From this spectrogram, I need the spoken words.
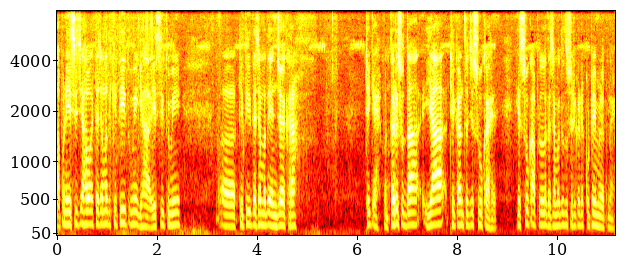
आपण ए सीची हवा त्याच्यामध्ये किती तुम्ही घ्या ए सी तुम्ही किती त्याच्यामध्ये एन्जॉय करा. ठीक आहे पण तरीसुद्धा या ठिकाणचं जे सुख आहे हे सुख आपल्याला त्याच्यामध्ये दुसरीकडे कुठेही मिळत नाही.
